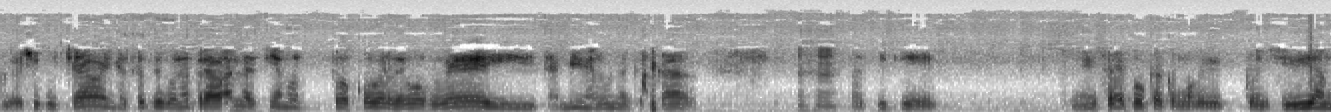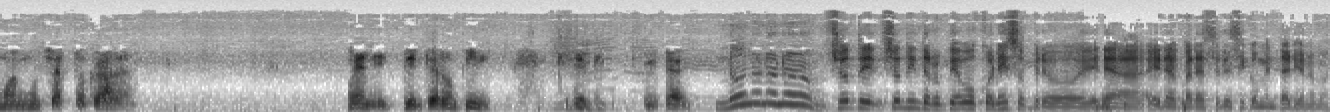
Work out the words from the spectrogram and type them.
yo escuchaba, y nosotros con otra banda hacíamos todos cover de Voz B y también algunos de Pescado. Ajá. Así que en esa época como que coincidíamos en muchas tocadas. Bueno, y te interrumpí. No, no, no, no, no. Yo te, yo te interrumpí a vos con eso, pero era, era para hacer ese comentario nomás.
